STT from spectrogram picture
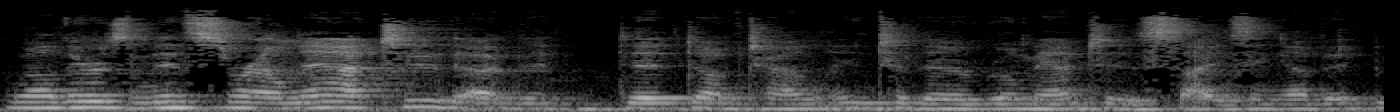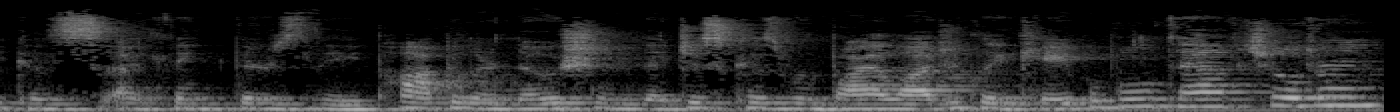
Well, there's myths around that too that, that dovetail into the romanticizing of it because I think there's the popular notion that just because we're biologically capable to have children,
